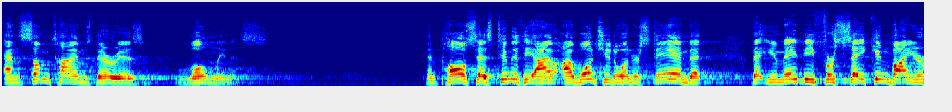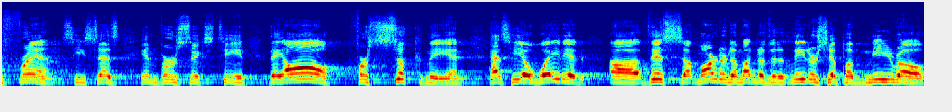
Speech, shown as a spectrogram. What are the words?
and sometimes there is loneliness. And Paul says, Timothy, I, I want you to understand that that you may be forsaken by your friends. He says in verse 16, they all forsook me. And as he awaited uh, this uh, martyrdom under the leadership of Nero,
